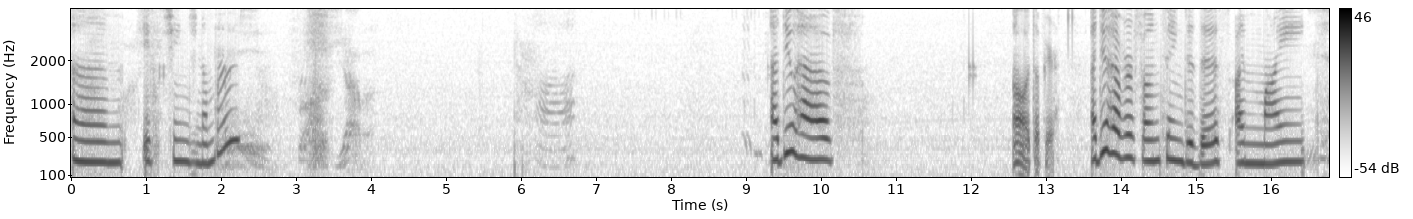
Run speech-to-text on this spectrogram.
Um exchange numbers? I do have Oh, it's up here. I do have her phone saying did this. I might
